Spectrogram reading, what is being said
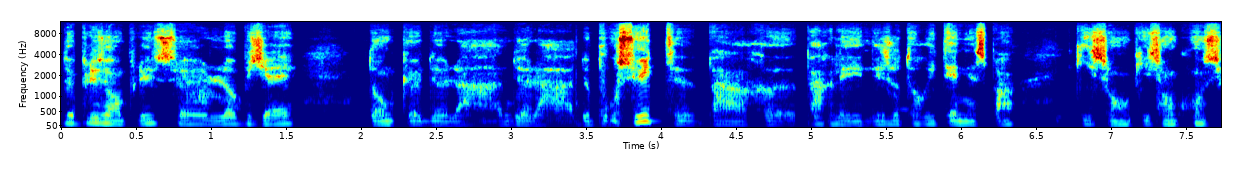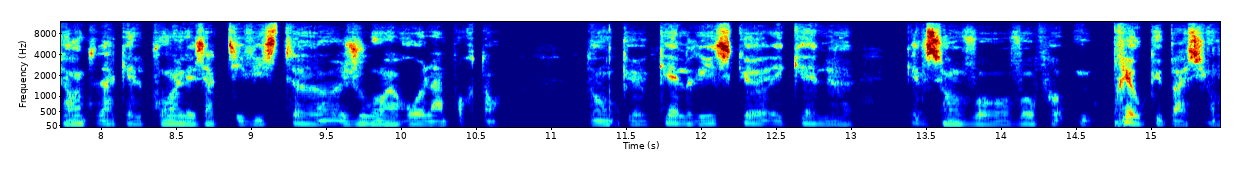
de plus en plus euh, l'objet donc de la de la de poursuites par par les, autorités n'est-ce pas qui sont qui sont conscientes d'à quel point les activistes jouent un rôle important. Donc, quels risques et quelles, quelles sont vos, vos préoccupations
